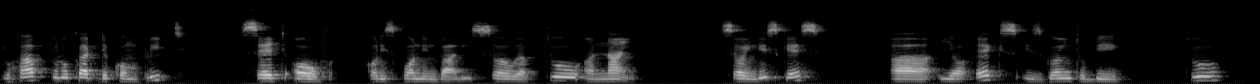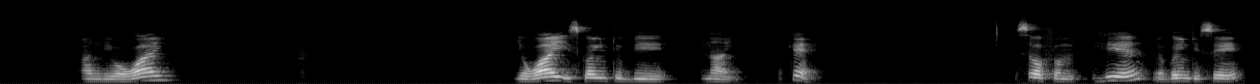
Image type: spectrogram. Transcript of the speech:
you have to look at the complete set of corresponding values. So we have 2 and 9. So in this case, uh, your x is going to be 2 and your y your y is going to be 9 okay so from here we're going to say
